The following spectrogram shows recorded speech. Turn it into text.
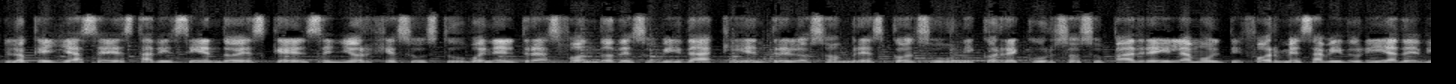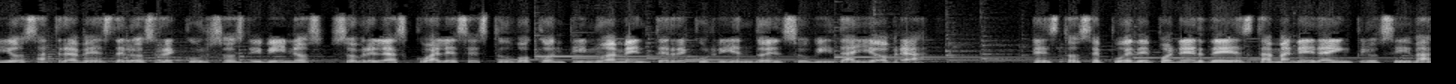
Lo que ya se está diciendo es que el Señor Jesús tuvo en el trasfondo de su vida aquí entre los hombres con su único recurso su Padre y la multiforme sabiduría de Dios a través de los recursos divinos, sobre las cuales estuvo continuamente recurriendo en su vida y obra. Esto se puede poner de esta manera inclusiva,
